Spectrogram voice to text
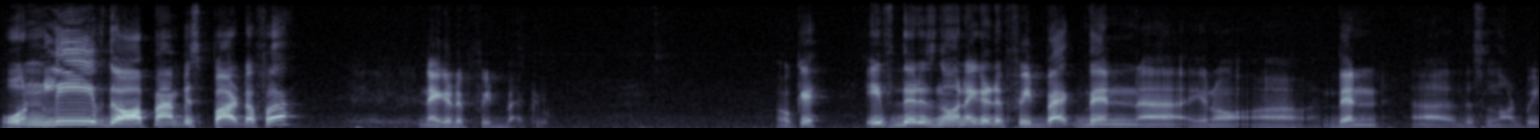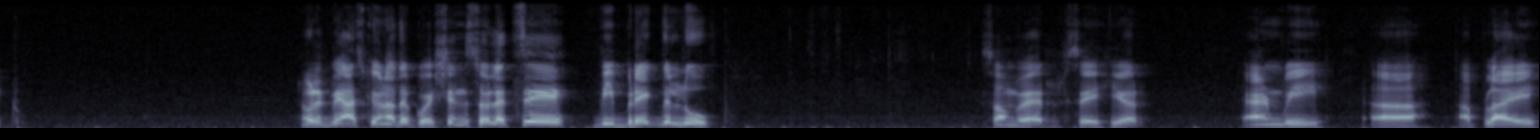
Only if the op amp is part of a negative feedback loop. Okay if there is no negative feedback, then uh, you know, uh, then uh, this will not be true. Now, let me ask you another question. So, let us say we break the loop somewhere say here and we uh, apply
